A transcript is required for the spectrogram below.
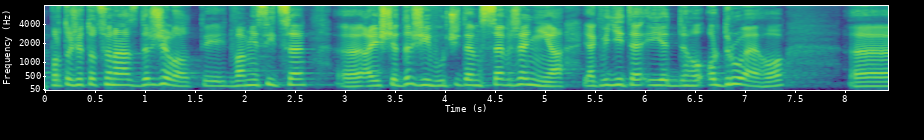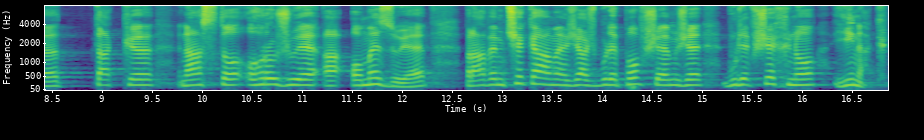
protože to, co nás drželo ty dva měsíce eh, a ještě drží v určitém sevření a jak vidíte i jednoho od druhého, eh, tak nás to ohrožuje a omezuje. Právem čekáme, že až bude po všem, že bude všechno jinak.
